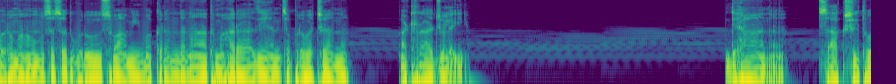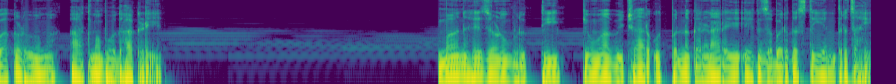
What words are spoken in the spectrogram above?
परमहंस सद्गुरू स्वामी मकरंदनाथ महाराज यांचं प्रवचन अठरा जुलै. ध्यान साक्षीत्वाकडून आत्मबोधाकडे. मन हे जणू वृत्ती किंवा विचार उत्पन्न करणारे एक जबरदस्त यंत्रच आहे.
